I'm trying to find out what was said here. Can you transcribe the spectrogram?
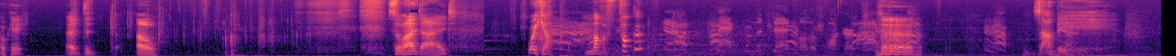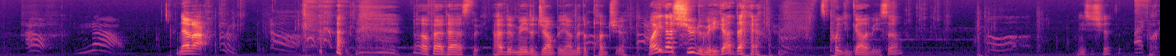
Okay. I did. Oh. So I died. Wake up, motherfucker! Back from the dead, motherfucker. Zombie. Ow! Now! Never! oh, fantastic. I didn't mean to jump at you, I meant to punch you. Why are you not shooting me? Goddamn. Let's point your gun at me, son. Need your shit? Fuck, fuck,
